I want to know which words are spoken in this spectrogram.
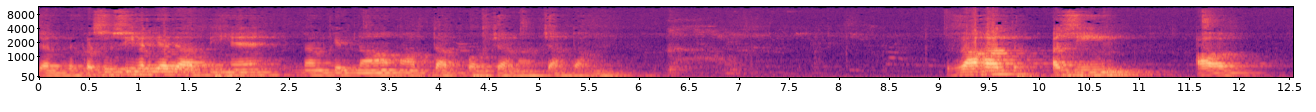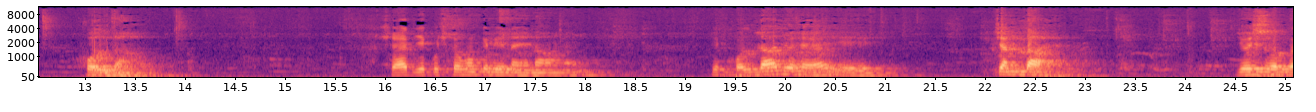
चंद खसूसी हलिया जात भी हैं मैं उनके नाम आप तक पहुंचाना चाहता हूँ। राहत, अजीम और खुलदा। शायद ये कुछ लोगों के लिए नए नाम हों। ये खुलदा जो है, ये चंदा है। जो इस वक्त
